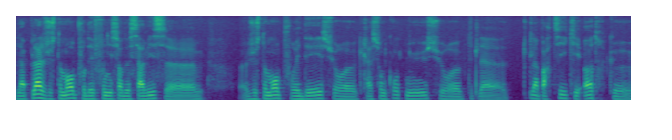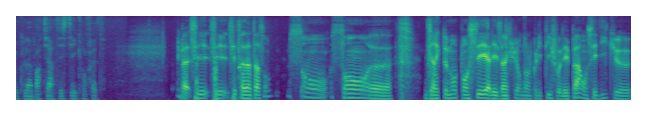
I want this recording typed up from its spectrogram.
la place, justement, pour des fournisseurs de services, euh, justement, pour aider sur euh, création de contenu, sur euh, peut-être la, toute la partie qui est autre que, la partie artistique, en fait Bah, c'est très intéressant. Sans, sans euh, directement penser à les inclure dans le collectif au départ, on s'est dit que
